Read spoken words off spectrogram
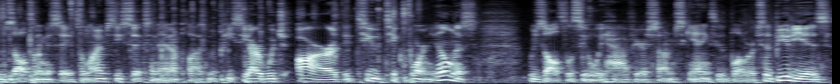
results, and I'm going to say it's a Lyme C6 and anaplasma PCR, which are the two tick-borne illness results. Let's see what we have here. So I'm scanning through the blood work. So the beauty is,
